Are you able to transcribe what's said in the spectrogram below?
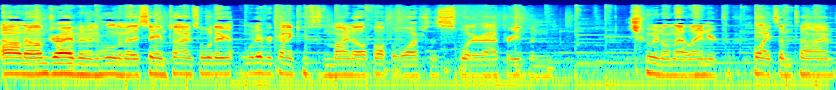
I don't know, I'm driving and holding him at the same time, so whatever, whatever kind of keeps his mind off, I'll have to wash this sweater after. He's been chewing on that lanyard for quite some time.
